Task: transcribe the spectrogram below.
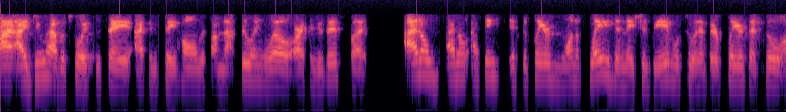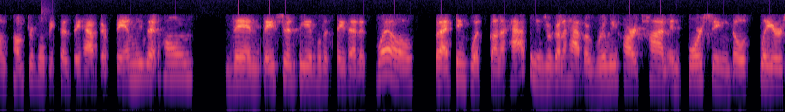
I, I do have a choice to say I can stay home if I'm not feeling well, or I can do this. But I don't, I don't, I think if the players want to play, then they should be able to. And if there are players that feel uncomfortable because they have their families at home, then they should be able to say that as well. But I think what's going to happen is you're going to have a really hard time enforcing those players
